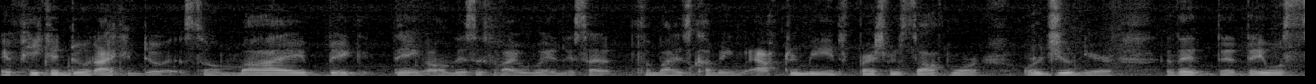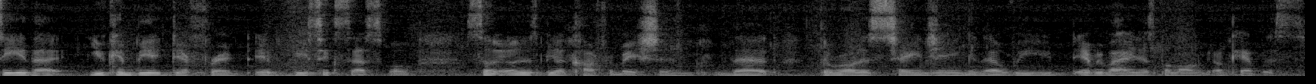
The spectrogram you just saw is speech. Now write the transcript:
if he can do it, I can do it. So my big thing on this, is if I win, is that somebody's coming after me, freshman, sophomore, or junior, that they, that they will see that you can be different and be successful. So it'll just be a confirmation that the world is changing and that we everybody just belong on campus.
